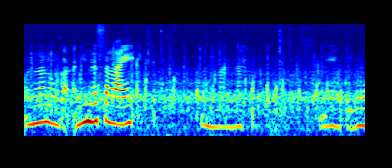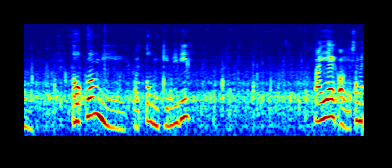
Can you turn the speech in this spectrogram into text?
เอาเนื้อลงก่อน อันนี้เนื้อสไลด์มันๆนะแม่งกินนู่นตกลงนี่ขอยต้มกินเลยดิปลาแยกออกอยู่ใช่ไหม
